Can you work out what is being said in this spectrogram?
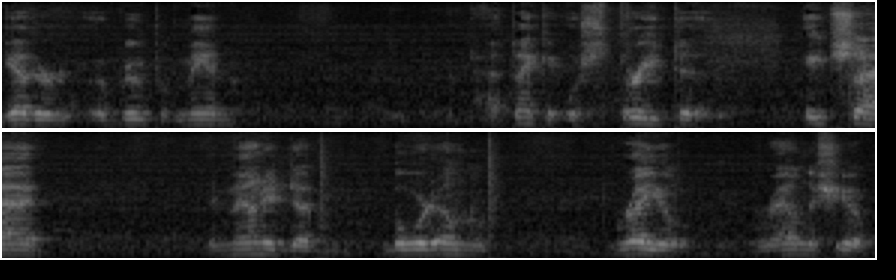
gather a group of men. I think it was three to each side. They mounted a board on the rail around the ship,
